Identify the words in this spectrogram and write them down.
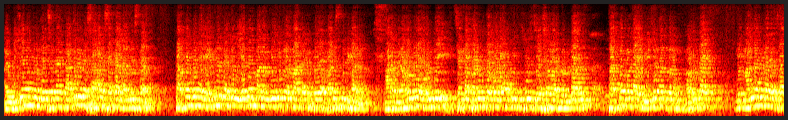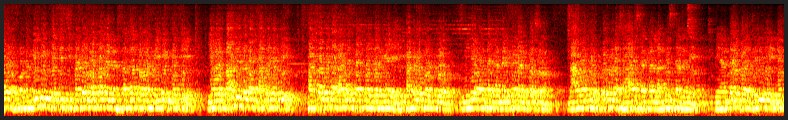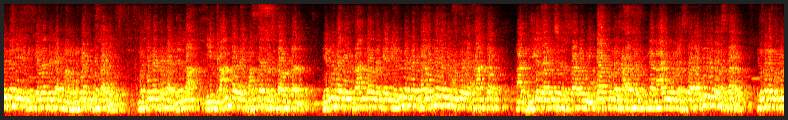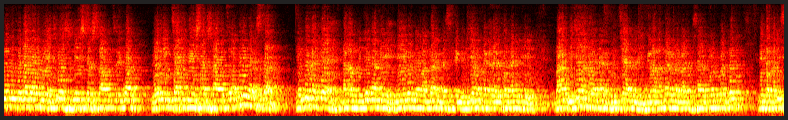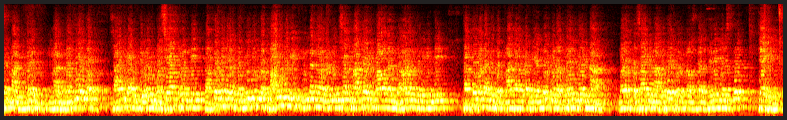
అవి విజయవంతం చేసేదానికి అందరూ సహాయ సహకారాలు అందిస్తారు. తప్పకుండా ఎందుకంటే ఏదో మనం మీటింగ్లో మాట్లాడిపోయే పరిస్థితి కాదు. ఆ గ్రౌండ్లో ఉండి చిన్న పనులతో కూడా అన్ని చూసి చేసే వాళ్ళు ఉంటారు. తప్పకుండా ఈ విజయవంతం అవుతాయి. ఈ మళ్ళా కూడా ఒకసారి ఒక మీటింగ్ పెట్టించి పెద్ద లోకల్ లీడర్స్ అందరితో కూడా మీటింగ్ పెట్టి ఎవరి బాధ్యతలకు అప్పచెప్పి తప్పకుండా రాజేశ్వరంలో జరిగే ఈ కమిటీ కోర్టులో విజయవంతంగా నడిపేయడానికి కోసం నా వంతు ఎప్పుడు కూడా సహాయ సహకారాలు అందిస్తానని మీ అందరూ కూడా తెలియజేయండి ఎందుకంటే ముఖ్యమంత్రి గారు మన ఉమ్మడి జిల్లా ముఖ్యమంత్రి గారి జిల్లా ఈ ప్రాంతంలో వైపు చూస్తూ ఉంటారు. ఎందుకంటే ఈ ప్రాంతంలో నేను ఎందుకంటే గణపతి ప్రాంతం. ఆ ఫిజికల్ డైరెక్షన్ వస్తారు విద్యార్థులు వస్తారు ఇంకా నాయకులు వస్తారు అందరూ కూడా వస్తారు. ఎందుకంటే ముఖ్యమంత్రి జిల్లా గారు ఎడ్యుకేషన్ మినిస్టర్స్ రావచ్చు ఇంకా వేరే ఇన్ఛార్జ్ మినిస్టర్స్ రావచ్చు అందరూ కూడా వస్తారు. ఎందుకంటే మనం నిజంగా మీ- మీరు మేము అందరం కలిసి విజయవంతంగా నడుపుకోవడానికి వారు విజయవంతమైన కృషి చేయాలని మీరందరూ కూడా ఒకసారి కోరుకుంటూ మీతో కలిసి మా మా మధ్యలో సాయి గారికి రోజు బస్ యాత్ర ఉంది. తప్పకుండా ఒక మీటింగ్ పాల్గొని ముందంగా రెండు నిమిషాలు మాట్లాడుకోవాలని రావడం జరిగింది. తప్పకుండా మీతో మాట్లాడాలి మీ అందరూ కూడా పేరు కోరిన మరొకసారి నా హృదయపూర్వక నమస్కారం తెలియజేస్తూ జై హింద్.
